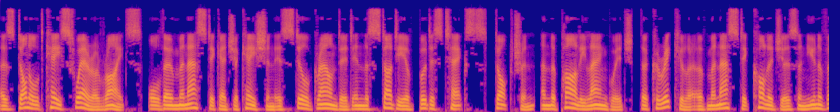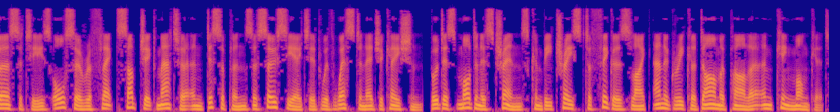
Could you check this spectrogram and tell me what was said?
As Donald K. Swearer writes, although monastic education is still grounded in the study of Buddhist texts, doctrine, and the Pali language, the curricula of monastic colleges and universities also reflect subject matter and disciplines associated with Western education. Buddhist modernist trends can be traced to figures like Anagarika Dharmapala and King Mongkut.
